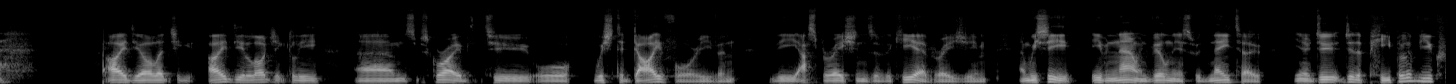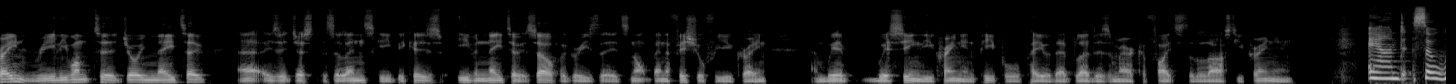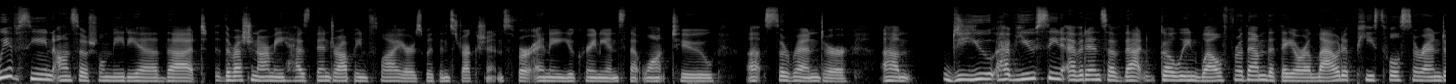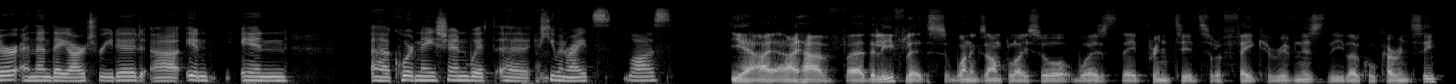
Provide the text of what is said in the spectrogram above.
ideology, ideologically um, subscribed to or wish to die for even the aspirations of the Kiev regime. And we see even now in Vilnius with NATO, you know, do do the people of Ukraine really want to join NATO? Uh, is it just Zelensky? Because even NATO itself agrees that it's not beneficial for Ukraine, and we're we're seeing the Ukrainian people pay with their blood as America fights to the last Ukrainian. And so we have seen on social media that the Russian army has been dropping flyers with instructions for any Ukrainians that want to uh, surrender. Um, do you have you seen evidence of that going well for them? That they are allowed a peaceful surrender and then they are treated uh, in in uh, coordination with uh, human rights laws? Yeah, I, I have. Uh, the leaflets, one example I saw was they'd printed sort of fake hryvnias, the local currency.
